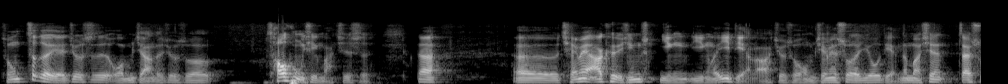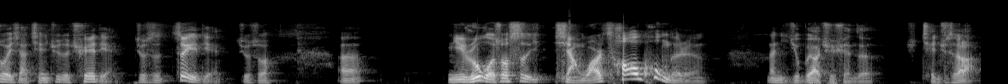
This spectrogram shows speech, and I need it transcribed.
从这个也就是我们讲的，就是说操控性嘛，其实那呃前面阿 Q 已经引引了一点了啊，就是说我们前面说的优点，那么现再说一下前驱的缺点，就是这一点，就是说呃你如果说是想玩操控的人，那你就不要去选择前驱车了，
